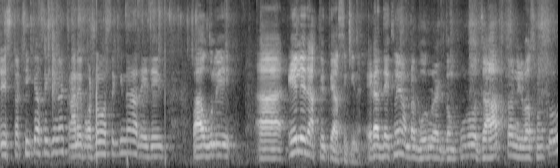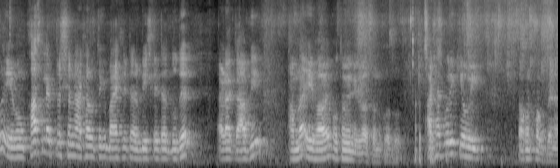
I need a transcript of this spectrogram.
লেজটা ঠিক আছে কিনা কানে পশম আছে কিনা আর এই যে পাগুলি এলের আকৃতি আছে কিনা? এটা দেখলে আমরা গরুর একদম পুরো জাতটা নির্বাচন করব এবং ফার্স্ট ল্যাকটেশনে আঠারো থেকে বাইশ লিটার বিশ লিটার দুধের একটা গাভী আমরা এইভাবে প্রথমে নির্বাচন করব। আশা করি কেউই তখন ঠকবে না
